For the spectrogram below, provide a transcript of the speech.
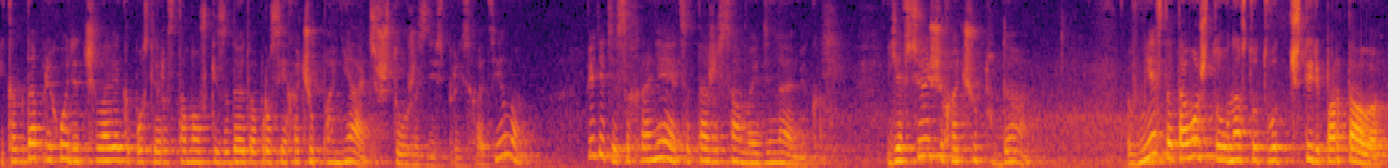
И когда приходит человек и после расстановки задает вопрос, я хочу понять, что же здесь происходило – Видите, сохраняется та же самая динамика. Я все еще хочу туда. Вместо того, что у нас тут вот четыре портала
